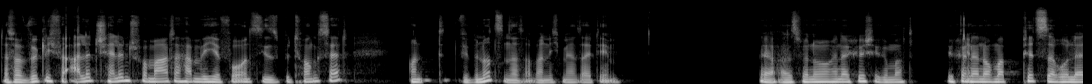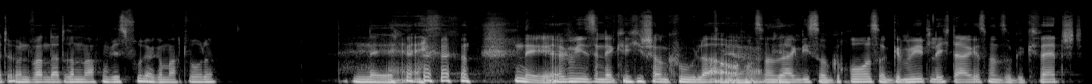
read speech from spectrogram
Das war wirklich für alle Challenge-Formate haben wir hier vor uns dieses Betonset und wir benutzen das aber nicht mehr seitdem. Ja, das wird nur noch in der Küche gemacht. Wir können ja, Ja. noch mal Pizza-Roulette irgendwann da drin machen, wie es früher gemacht wurde. Nee. nee. Irgendwie ist in der Küche schon cooler auch, Ja, muss man okay. sagen. Die ist so groß und gemütlich, da ist man so gequetscht.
